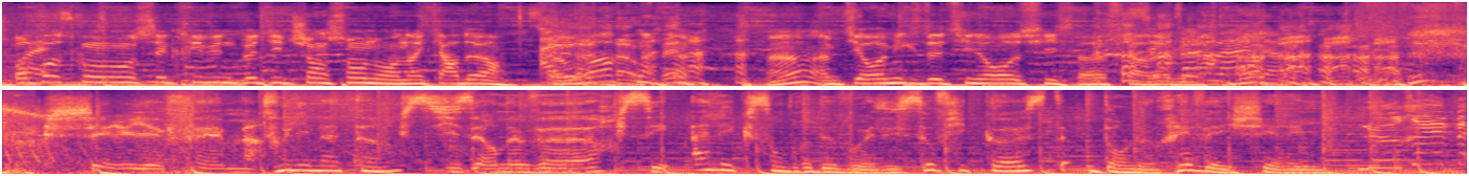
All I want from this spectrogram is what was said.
Je propose qu'on s'écrive une petite chanson, nous, en un quart d'heure. Ça vous va Hein Un petit remix de Tino Rossi, ça va faire rêver. Chérie FM. Tous les matins, 6h-9h, c'est Alexandre Devoise et Sophie Coste dans Le Réveil Chérie. Le réveil,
